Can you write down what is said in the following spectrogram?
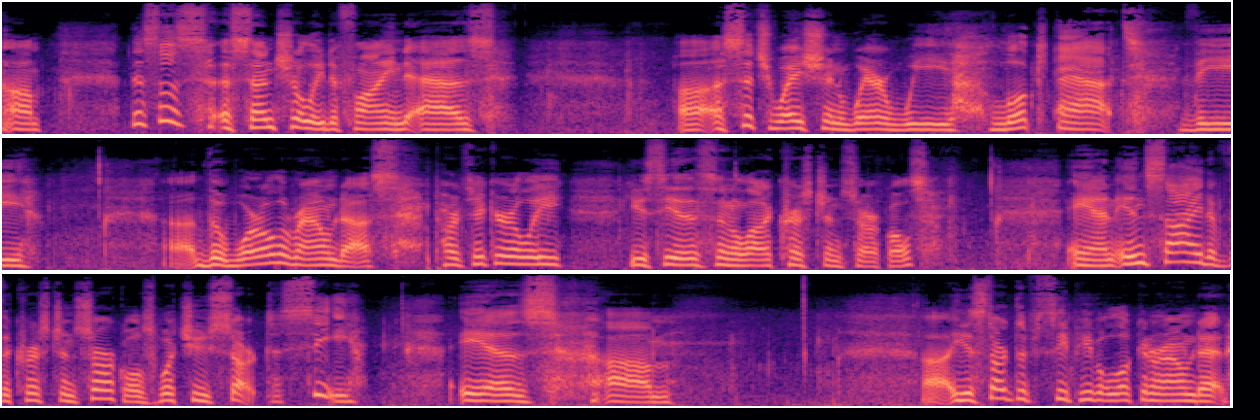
Um, this is essentially defined as uh, a situation where we look at the uh, the world around us, particularly you see this in a lot of Christian circles. And inside of the Christian circles, what you start to see is um, uh, you start to see people looking around at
